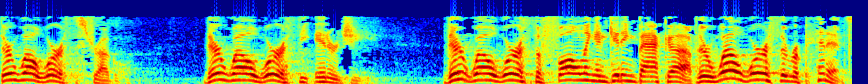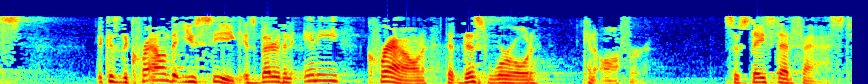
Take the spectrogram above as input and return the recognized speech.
they're well worth the struggle. They're well worth the energy. They're well worth the falling and getting back up. They're well worth the repentance. Because the crown that you seek is better than any crown that this world can offer. So stay steadfast.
